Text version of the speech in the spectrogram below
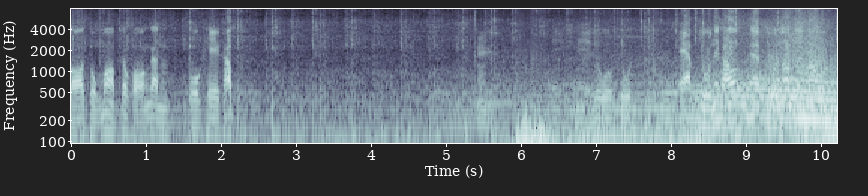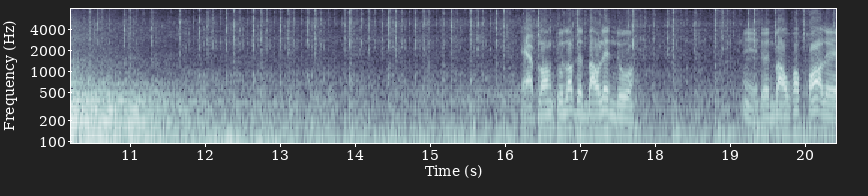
รอส่งมอบเจ้าของกัน โอเคครับ นี่นี่ดูจูนแอบจูนให้เขาแอบจูนรอบเดินเขา อบลองจูนรอบเดินเบาเล่นดู นี่เดินเบาเพาะๆเลย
